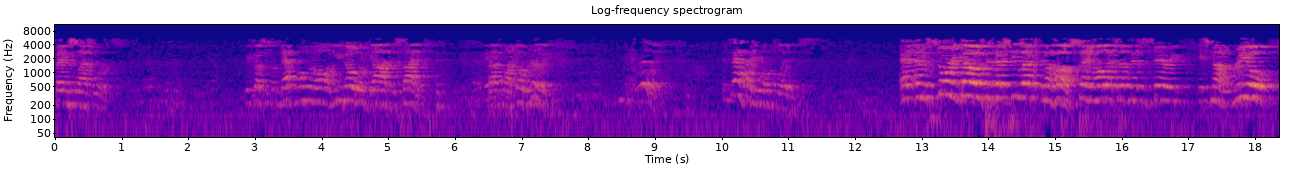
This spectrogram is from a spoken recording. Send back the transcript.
Famous last words. Because from that moment on, you know what God decided. I was like, oh, really? Really? Is that how you want to play this? And, and the story goes is that she left in a huff, saying, all that's unnecessary. It's not real.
